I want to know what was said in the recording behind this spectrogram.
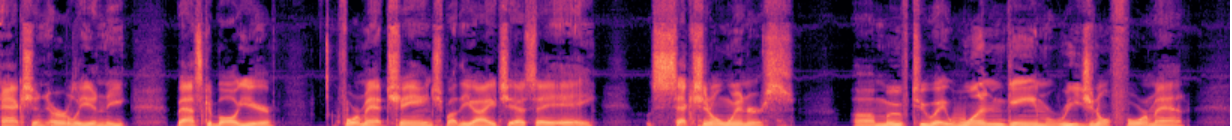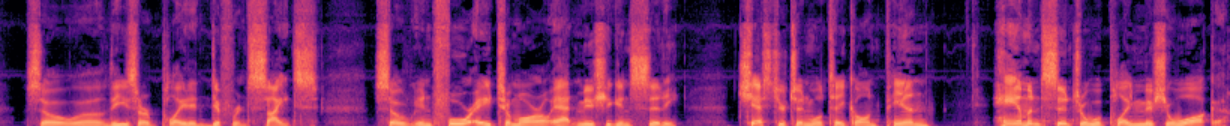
action early in the basketball year, format changed by the IHSAA. Sectional winners uh, moved to a one game regional format. So uh, these are played at different sites. So in 4A tomorrow at Michigan City, Chesterton will take on Penn. Hammond Central will play Mishawaka.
